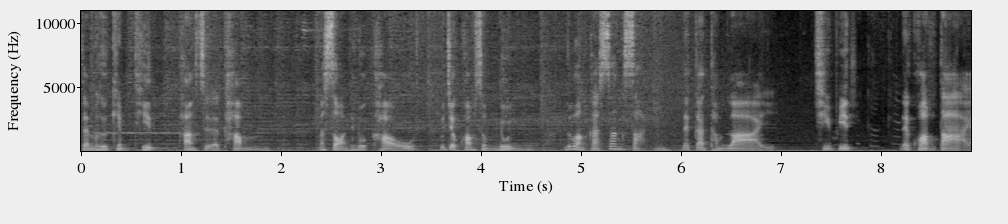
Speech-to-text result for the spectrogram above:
แต่มันคือเข็มทิศทางศีลธรรม มาสอนให้พวกเขารู้จักความสมดุลระหว่างการสร้างสรรค์และการทำลาย ชีวิตและความตาย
